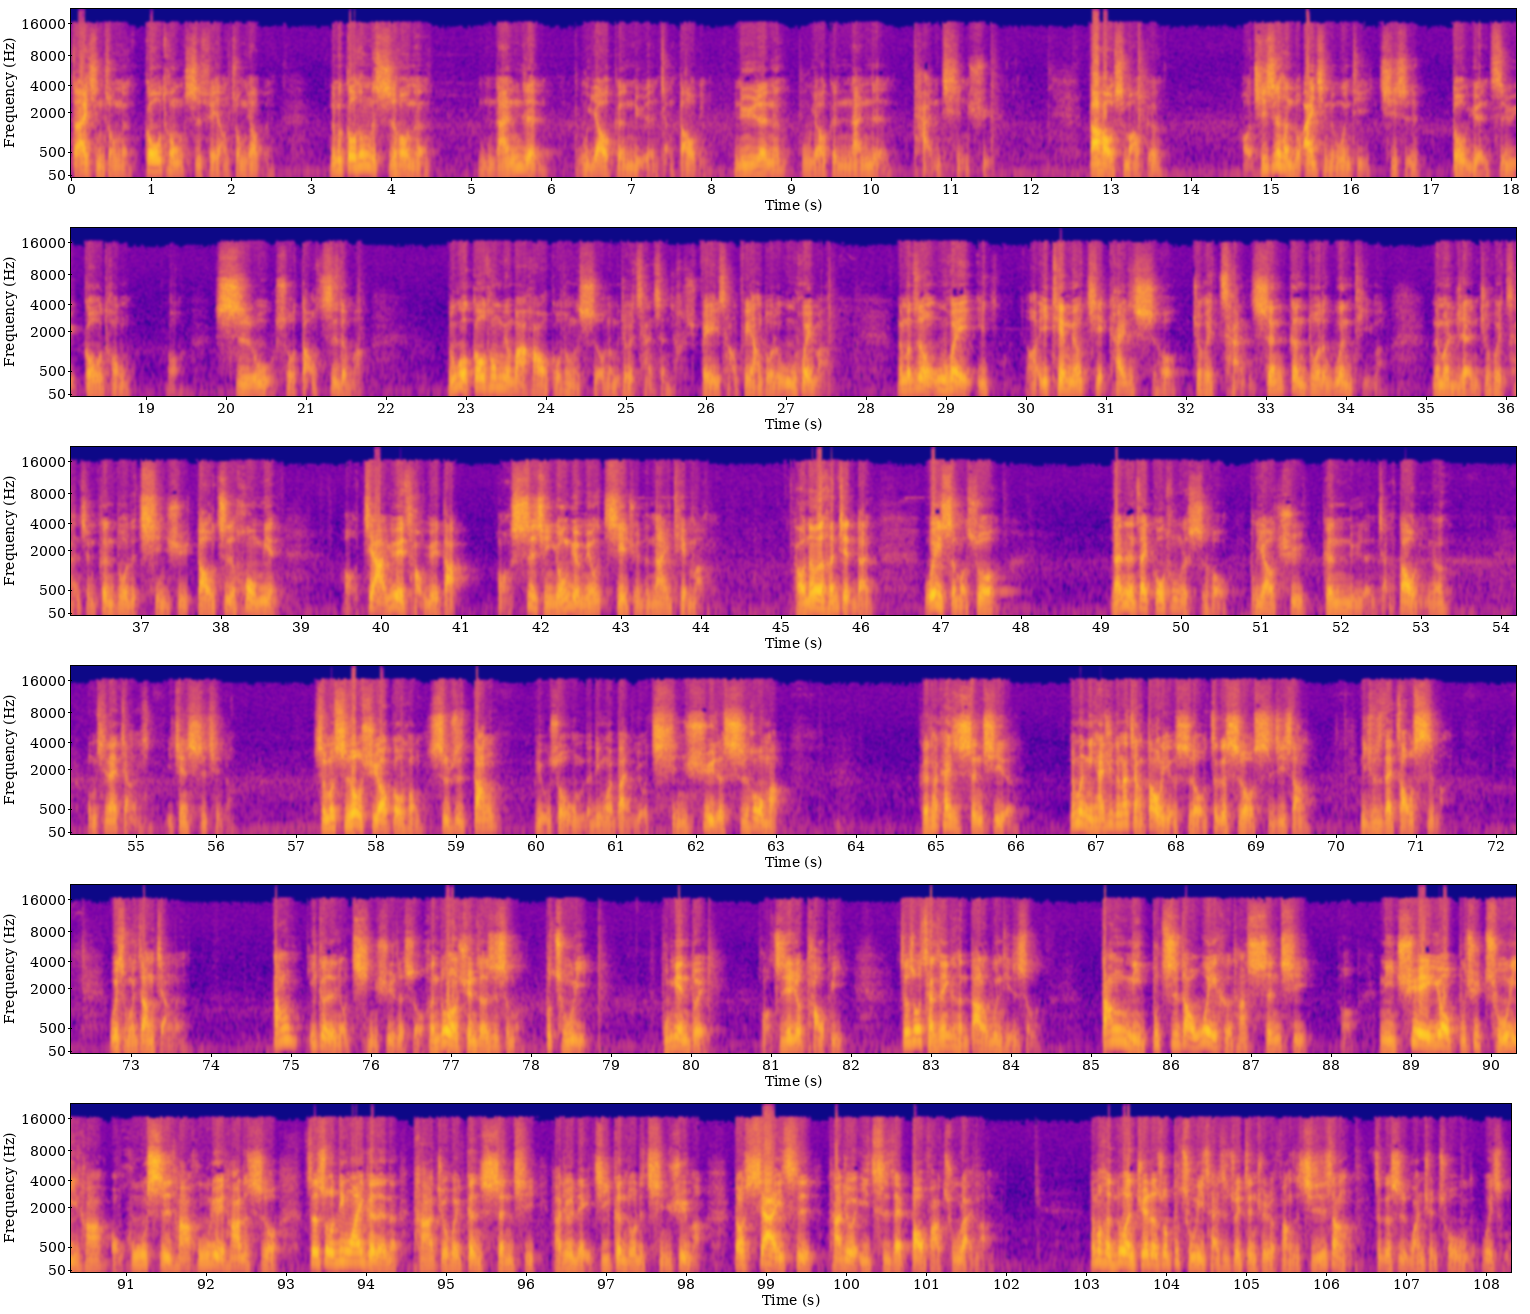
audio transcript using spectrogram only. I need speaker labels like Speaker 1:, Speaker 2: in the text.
Speaker 1: 在爱情中呢，沟通是非常重要的。那么沟通的时候呢，男人不要跟女人讲道理，女人呢不要跟男人谈情绪。大家好，我是毛哥。哦，其实很多爱情的问题，其实都源自于沟通哦失误所导致的嘛。如果沟通没有办法好好沟通的时候，那么就会产生非常非常多的误会嘛。那么这种误会一啊，一天没有解开的时候，就会产生更多的问题嘛。那么人就会产生更多的情绪，导致后面哦架越吵越大哦，事情永远没有解决的那一天嘛。好，那么很简单，为什么说男人在沟通的时候不要去跟女人讲道理呢？我们先来讲一件事情啊，什么时候需要沟通？是不是当？比如说，我们的另外一半有情绪的时候嘛，可能他开始生气了，那么你还去跟他讲道理的时候，这个时候实际上你就是在找死嘛。为什么会这样讲呢？当一个人有情绪的时候，很多人选择是什么？不处理，不面对，哦，直接就逃避。这时候产生一个很大的问题是什么？当你不知道为何他生气。你却又不去处理他，哦，忽视他，忽略他的时候，这时候另外一个人呢，他就会更生气，他就会累积更多的情绪嘛。到下一次，他就会一次再爆发出来嘛。那么很多人觉得说不处理才是最正确的方式，其实上这个是完全错误的。为什么？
